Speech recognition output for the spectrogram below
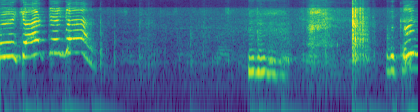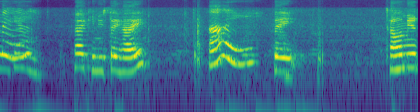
We Jack again. Look at me again. Hi, can you say hi? Hi. Say, tell him your,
